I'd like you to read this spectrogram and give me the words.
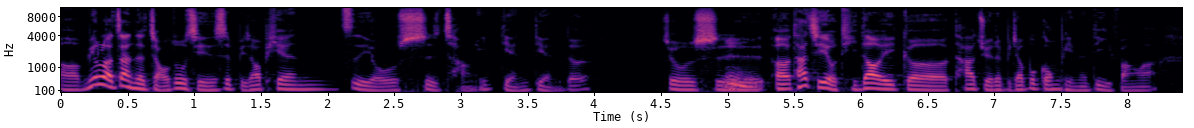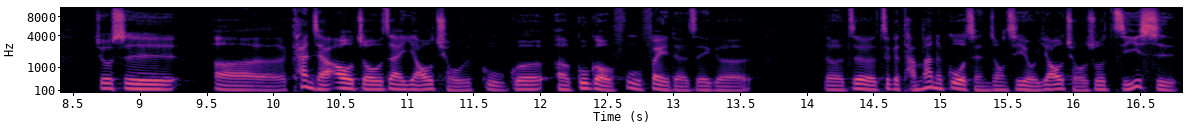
呃，Mula 站的角度其实是比较偏自由市场一点点的。就是呃，他其实有提到一个他觉得比较不公平的地方了，就是呃，看起来澳洲在要求谷歌呃 Google 付费的这个的这个这个谈判的过程中，其实有要求说，即使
